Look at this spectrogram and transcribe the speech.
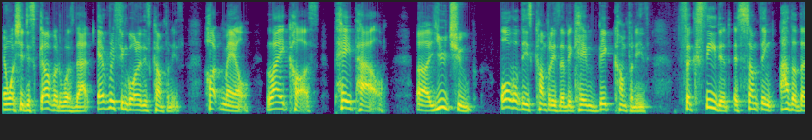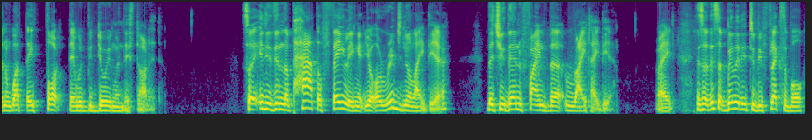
And what she discovered was that every single one of these companies, Hotmail, Lycos, PayPal, uh, YouTube, all of these companies that became big companies succeeded at something other than what they thought they would be doing when they started. So it is in the path of failing at your original idea that you then find the right idea, right? And so this ability to be flexible,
